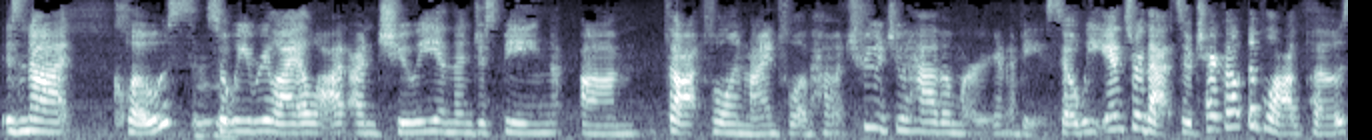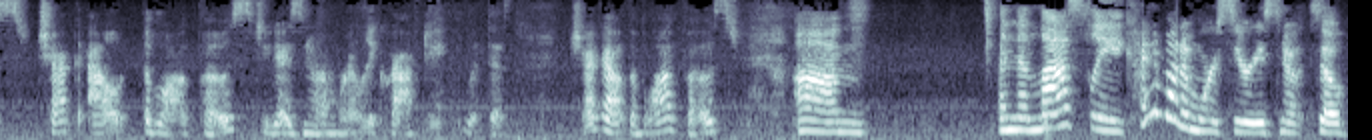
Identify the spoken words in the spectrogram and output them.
is not close. Mhm. So we rely a lot on Chewy and then just being um, thoughtful and mindful of how much food you have and where you're going to be. So we answer that. So check out the blog post. Check out the blog post. You guys know I'm really crafty with this. Check out the blog post. Um, and then lastly, kind of on a more serious note, so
